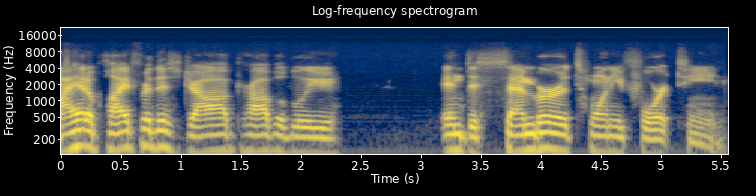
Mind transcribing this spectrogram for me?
I had applied for this job probably in December of 2014.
